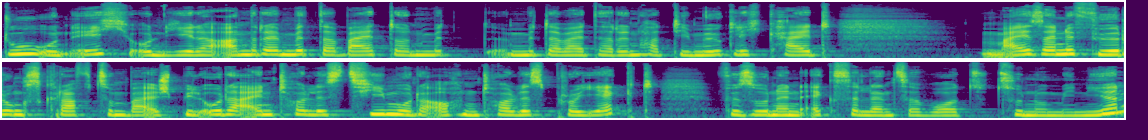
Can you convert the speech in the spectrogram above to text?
du und ich und jeder andere Mitarbeiter und Mit Mitarbeiterin hat die Möglichkeit, mal seine Führungskraft zum Beispiel oder ein tolles Team oder auch ein tolles Projekt für so einen Excellence Award zu nominieren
